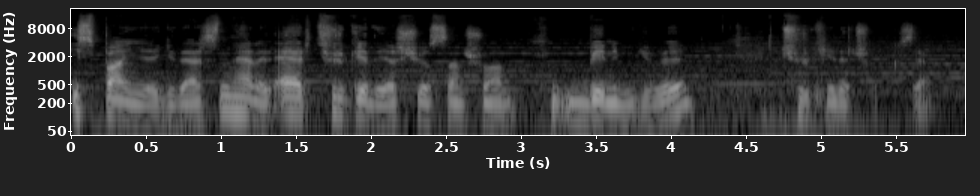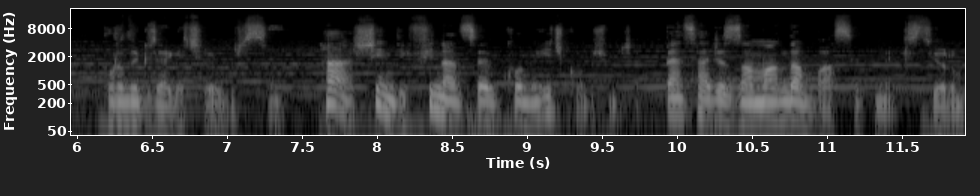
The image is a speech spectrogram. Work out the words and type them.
İspanya'ya gidersin. Her eğer Türkiye'de yaşıyorsan şu an benim gibi Türkiye'de çok güzel. Burada güzel geçirebilirsin. Ha şimdi finansal konuyu hiç konuşmayacağım. Ben sadece zamandan bahsetmek istiyorum.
